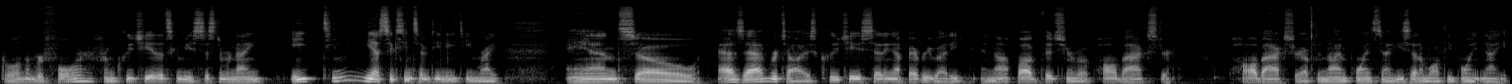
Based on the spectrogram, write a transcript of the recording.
goal number four from Cloutier. That's going to be assist number nine, 18. Yeah, 16, 17, 18, right. And so, as advertised, Cloutier is setting up everybody, and not Bob Fitchner, but Paul Baxter. Paul Baxter up to nine points now. He's had a multi-point night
